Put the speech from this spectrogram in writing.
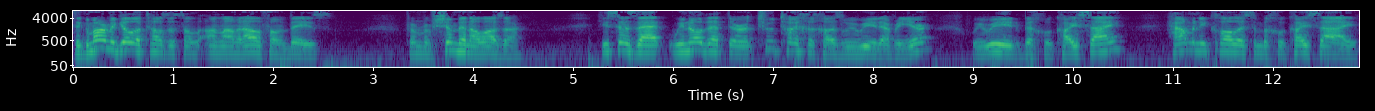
the Gemara Megillah tells us on, on Lamed Aleph on Beis, from Rav Shimon ben Elazar, he says that we know that there are two toichachas we read every year. We read Bechukaisai. How many klalos in Bechukaisai?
